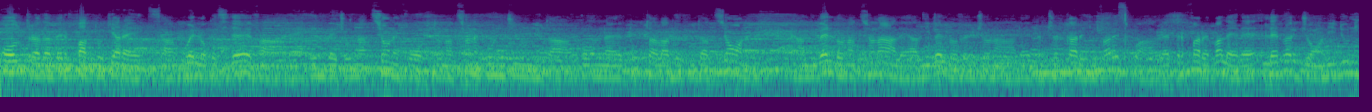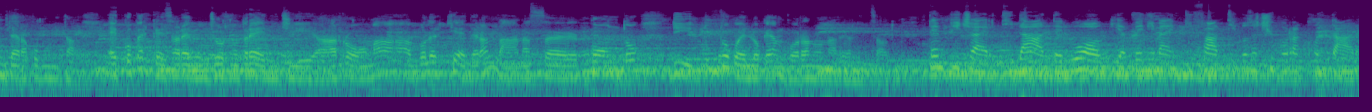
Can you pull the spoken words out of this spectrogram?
oltre ad aver fatto chiarezza quello che si deve fare è invece un'azione forte, un'azione congiunta con tutta la deputazione a livello nazionale e a livello regionale per cercare di fare squadra e per fare valere le ragioni di un'intera comunità. Ecco perché saremo il giorno 13 a Roma a voler chiedere all'ANAS eh, conto di tutto quello che ancora non ha realizzato. Tempi certi, date, luoghi, avvenimenti, fatti, cosa ci può raccontare?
